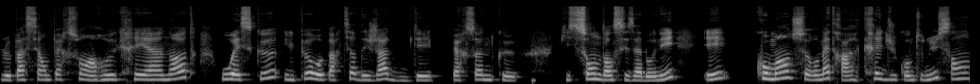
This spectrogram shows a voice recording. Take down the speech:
le passer en perso, en recréer un autre, ou est-ce qu'il peut repartir déjà des personnes qui sont dans ses abonnés? Et comment se remettre à créer du contenu sans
